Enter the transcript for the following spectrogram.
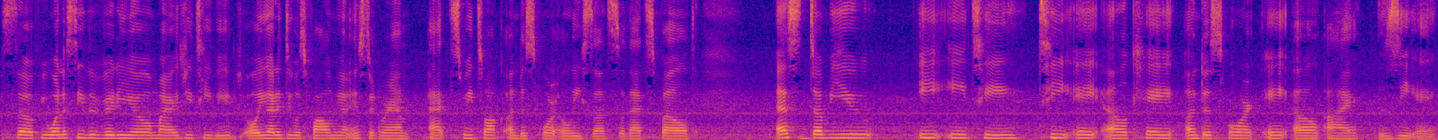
So if you want to see the video on my IGTV, all you got to do is follow me on Instagram at sweet talk underscore Aliza. So that's spelled S W E E T T A L K underscore A L I Z A.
